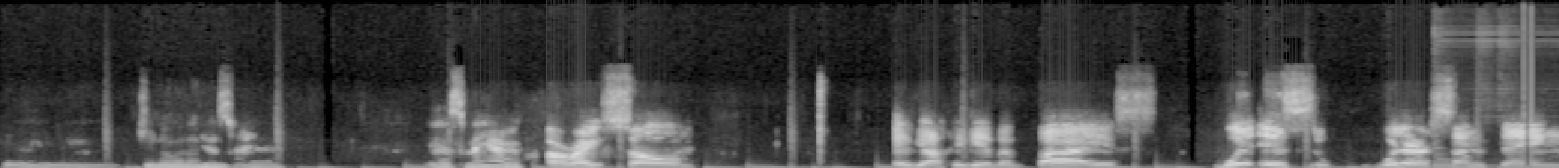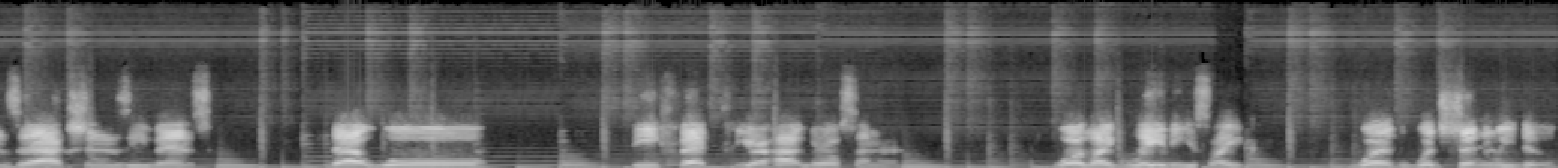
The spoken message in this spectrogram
Period. Do you know what I mean? Yes, ma'am. Yes, ma'am. All right. So, if y'all could give advice, what is what are some things, actions, events that will defect your hot girl summer? Well, like ladies, like what what shouldn't we do?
